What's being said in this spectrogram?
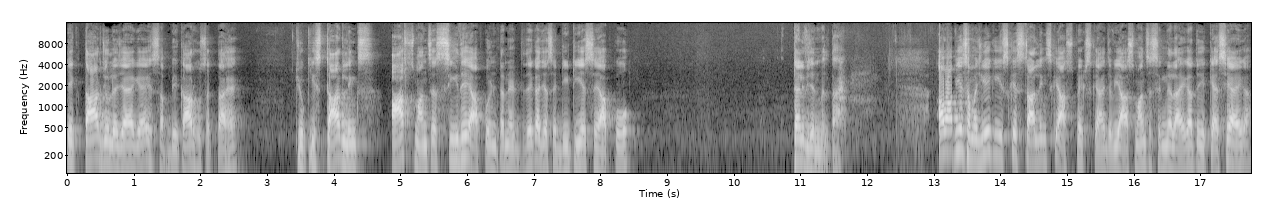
एक तार जो ले जाया गया है सब बेकार हो सकता है। क्योंकि स्टार लिंक्स आसमान से सीधे आपको इंटरनेट देगा, जैसे डीटीएस से आपको टेलीविज़न मिलता है। अब आप ये समझिए कि इसके स्टारलिंक्स के आस्पेक्ट्स क्या है। जब ये आसमान से सिग्नल आएगा तो ये कैसे आएगा?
